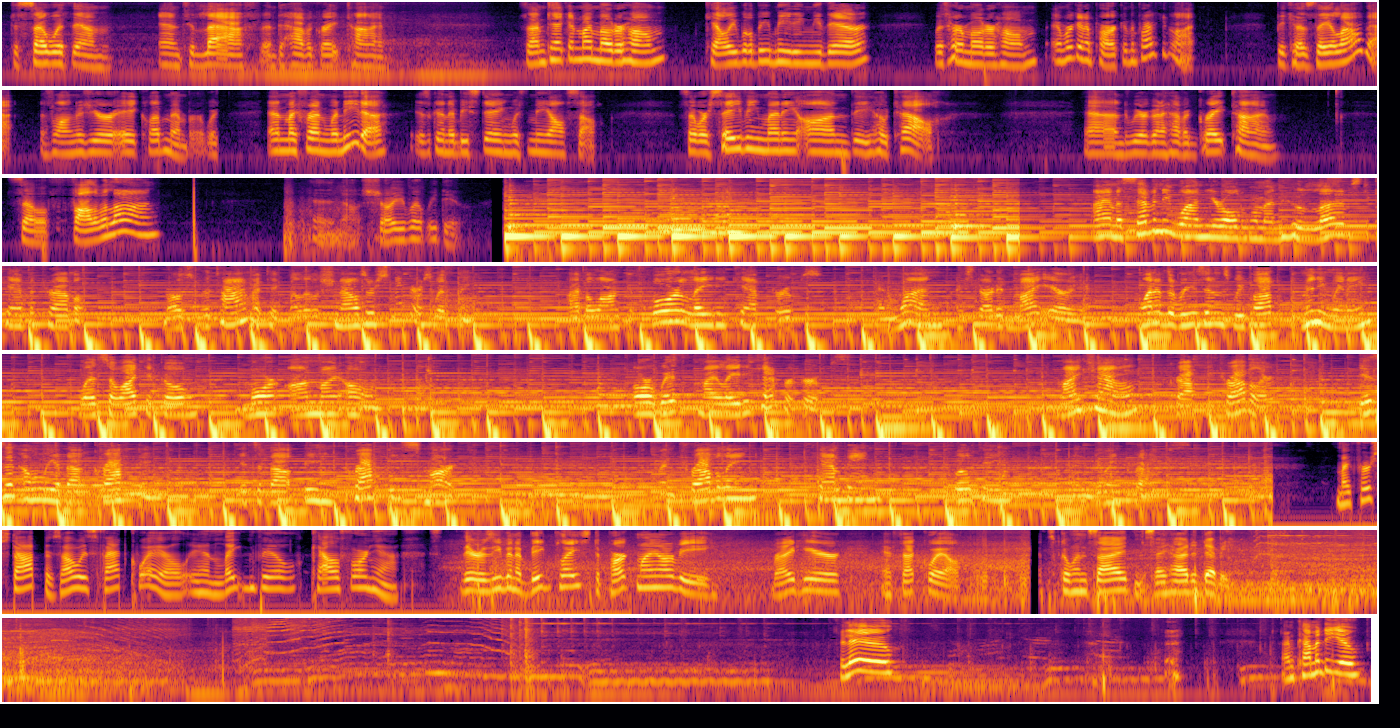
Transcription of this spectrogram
to sew with them, and to laugh and to have a great time. So I'm taking my motorhome. Kelly will be meeting me there with her motorhome, and we're going to park in the parking lot because they allow that as long as you're a club member. And my friend Juanita is going to be staying with me also. So we're saving money on the hotel. And we're going to have a great time. So follow along. And I'll show you what we do. Am a 71 year old woman who loves to camp and travel. Most of the time I take my little Schnauzer Snickers with me. I belong to four lady camp groups and one I started in my area. One of the reasons we bought the Minnie Winnie was so I could go more on my own or with my lady camper groups. My channel, Crafty Traveler, isn't only about crafting, it's about being crafty smart. When traveling, camping, quilting, and doing crafts. My first stop is always Fat Quail in Laytonville, California. There is even a big place to park my RV right here at Fat Quail. Let's go inside and say hi to Debbie. Hello? I'm coming to you.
